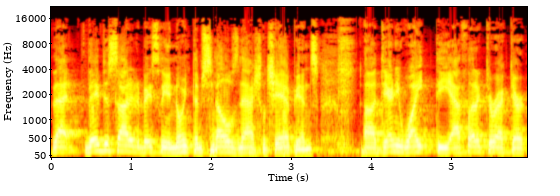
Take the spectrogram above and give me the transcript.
that they've decided to basically anoint themselves national champions. Uh, Danny White, the athletic director,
